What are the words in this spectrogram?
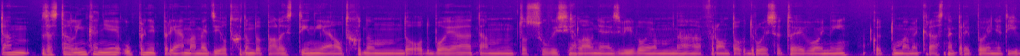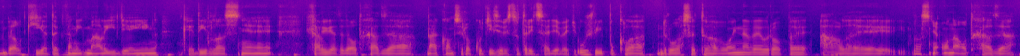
Tam zase tá linka nie je úplne priama medzi odchodom do Palestíny a odchodom do odboja. Tam to súvisí hlavne aj s vývojom na frontoch druhej svetovej vojny. Ako tu máme krásne prepojenie tých veľkých a tzv. malých dejín, kedy vlastne Chavivia teda odchádza na konci roku 1939. Už vypukla druhá svetová vojna v Európe, ale vlastne ona odchádza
